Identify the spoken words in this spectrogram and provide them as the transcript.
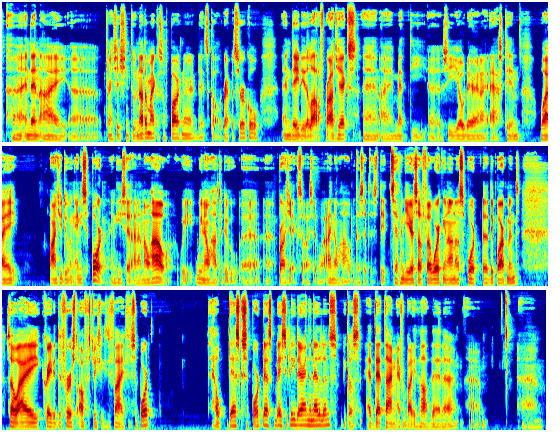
Uh, and then I uh, transitioned to another Microsoft partner that's called Rapid Circle, and they did a lot of projects. And I met the uh, CEO there, and I asked him why aren't you doing any support? And he said, I don't know how. We we know how to do uh, uh, projects. So I said, well, I know how because I just did seven years of uh, working on a support uh, department. So I created the first Office 365 support help desk, support desk, basically there in the Netherlands. Because at that time, everybody thought that uh, um, um,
